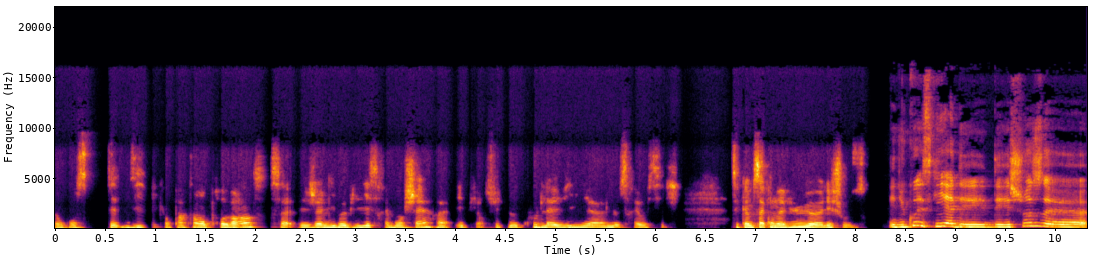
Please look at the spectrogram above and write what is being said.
Donc, on s'est dit qu'en partant en province, déjà l'immobilier serait moins cher et puis ensuite le coût de la vie euh, le serait aussi. C'est comme ça qu'on a vu euh, les choses. Et du coup, est-ce qu'il y a des, choses, euh,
